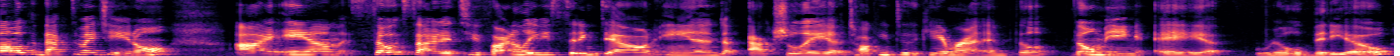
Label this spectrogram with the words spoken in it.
everyone, welcome back to my channel. I am so excited to finally be sitting down and actually talking to the camera and fil filming a real video.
